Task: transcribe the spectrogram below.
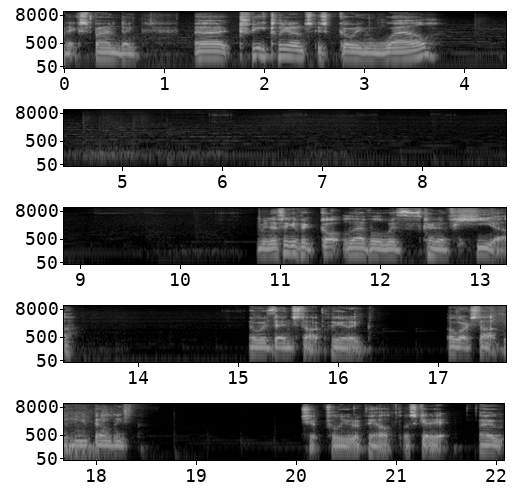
And expanding. Uh, tree clearance is going well. I mean, I think if it got level with kind of here, I would then start clearing. Or start the new building. Ship fully repaired. Let's get it out.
